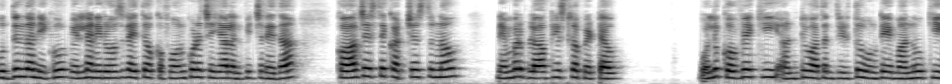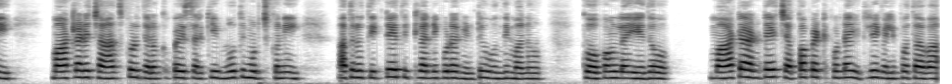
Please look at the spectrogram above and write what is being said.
బుద్ధిందా నీకు? వెళ్ళి అన్ని రోజులైతే ఒక ఫోన్ కూడా చేయాలనిపించలేదా? కాల్ చేస్తే కట్ చేస్తున్నావు? నెంబర్ బ్లాక్ లిస్ట్లో పెట్టావు. ఒళ్ళు కొవ్వెక్కి అంటూ అతను తిడుతూ ఉంటే మనుకి మాట్లాడే ఛాన్స్ కూడా దొరకకపోయేసరికి మూతి ముడుచుకొని అతను తిట్టే తిట్లన్నీ కూడా వింటూ ఉంది మను. కోపంలో ఏదో మాట అంటే చెప్ప పెట్టకుండా ఇడ్లీ వెళ్ళిపోతావా?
